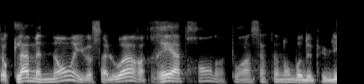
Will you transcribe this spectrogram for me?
Donc là, maintenant, il va falloir réapprendre pour un certain nombre de publics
